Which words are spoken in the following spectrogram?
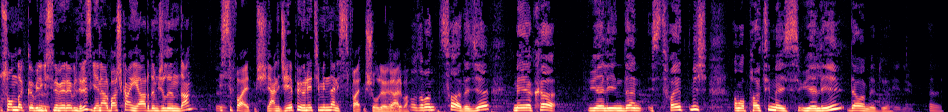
son dakika bilgisini verebiliriz. Genel Başkan Yardımcılığından istifa etmiş. Yani CHP yönetiminden istifa etmiş oluyor galiba. O zaman sadece MYK üyeliğinden istifa etmiş ama parti meclisi üyeliği devam ediyor. Evet.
